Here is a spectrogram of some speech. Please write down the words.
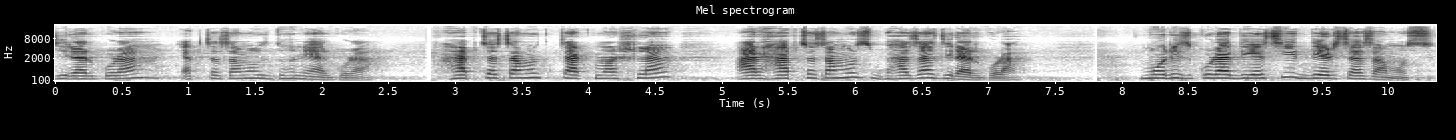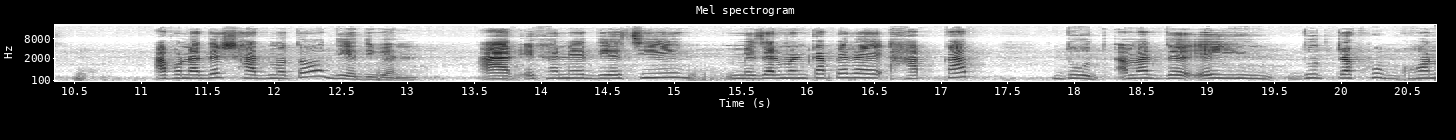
জিরার গুঁড়া, এক চা চামচ ধনিয়ার গুঁড়া। হাফ চা চামচ চাট মশলা আর হাফ চা চামচ ভাজা জিরার গুঁড়া। মরিচ গুঁড়া দিয়েছি দেড় চা চামচ। আপনাদের স্বাদ মতো দিয়ে দিবেন। আর এখানে দিয়েছি মেজারমেন্ট কাপের হাফ কাপ দুধ। আমার এই দুধটা খুব ঘন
